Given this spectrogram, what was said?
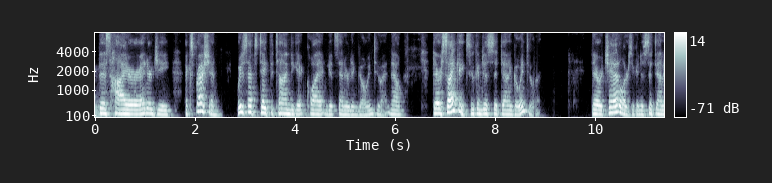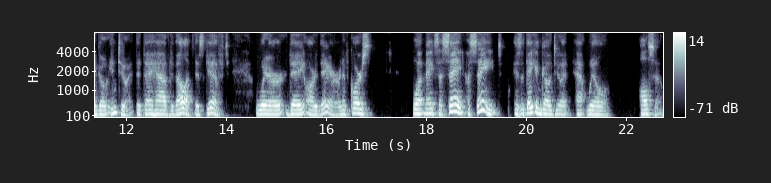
mm. this higher energy expression. We just have to take the time to get quiet and get centered and go into it. Now, there are psychics who can just sit down and go into it. There are channelers who can just sit down and go into it, that they have developed this gift where they are there. And of course, what makes a saint a saint is that they can go to it at will also.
